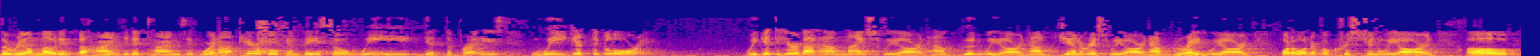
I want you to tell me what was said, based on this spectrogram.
The real motive behind it at times, if we're not careful, can be so we get the praise. We get the glory. We get to hear about how nice we are and how good we are and how generous we are and how great we are and what a wonderful Christian we are and oh,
